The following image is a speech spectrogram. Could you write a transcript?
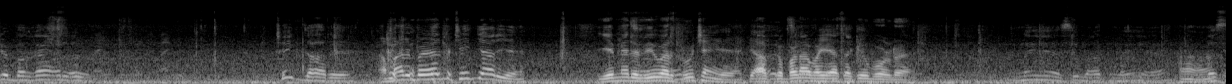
کے بغیر ٹھیک جا رہے ہیں۔ ہمارے بغیر بھی ٹھیک جا رہی ہے۔ یہ میرے ویورز پوچھیں گے کہ آپ کا بڑا بھائی ایسا کیوں بول رہا ہے؟ نہیں ایسی بات نہیں ہے۔ ہاں۔ بس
